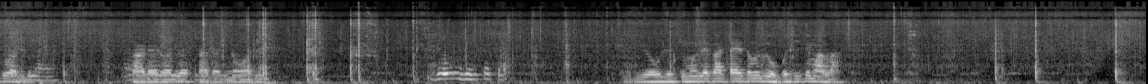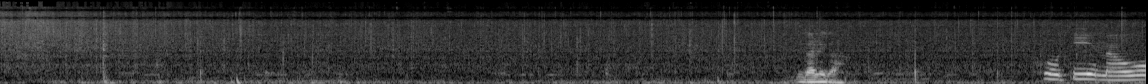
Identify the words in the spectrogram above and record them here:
किती वाजले साडेआठ वाजले साडेआठ नऊ वाजले जेवून घ्यायचं का जेवले की मला काटा येतं मग झोपत येते मला झाले का होती ना हो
